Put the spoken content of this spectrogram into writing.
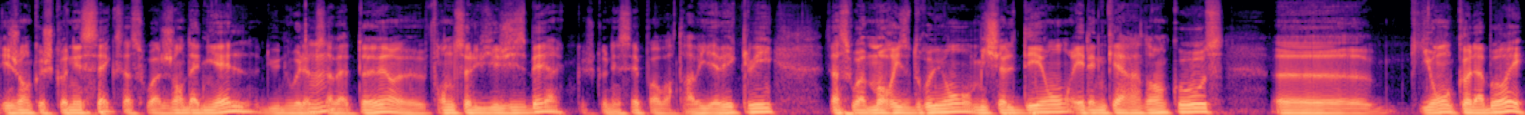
des gens que je connaissais, que ce soit Jean Daniel du Nouvel Mhm. Observateur, euh, Franz-Olivier Gisbert, que je connaissais pour avoir travaillé avec lui, que ce soit Maurice Druon, Michel Déon, Hélène Carrère-Dancos, euh, qui ont collaboré.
